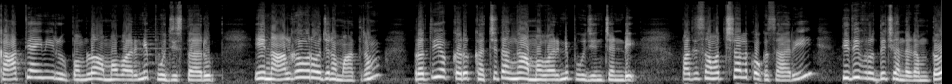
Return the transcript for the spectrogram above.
కాత్యాయని రూపంలో అమ్మవారిని పూజిస్తారు. ఈ నాలుగవ రోజున మాత్రం ప్రతి ఒక్కరూ ఖచ్చితంగా అమ్మవారిని పూజించండి. పది సంవత్సరాలకు ఒకసారి తిథి వృద్ధి చెందడంతో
